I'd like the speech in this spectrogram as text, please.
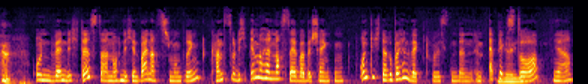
Und wenn dich das dann noch nicht in Weihnachtsstimmung bringt, kannst du dich immerhin noch selber beschenken und dich darüber hinwegtrösten. Denn im Epic. Store ja,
